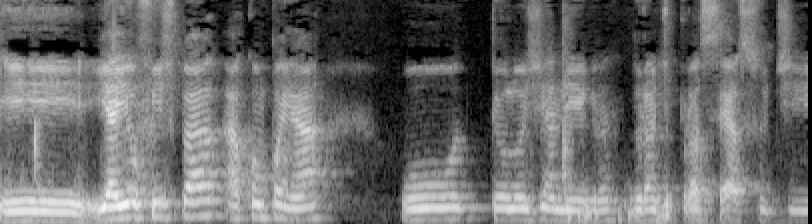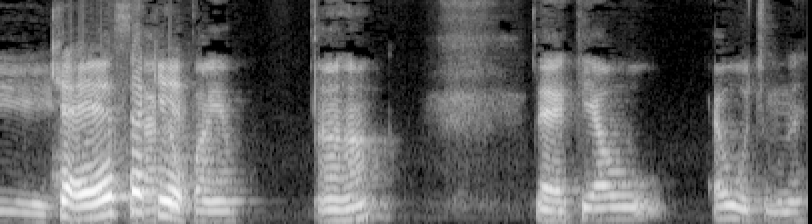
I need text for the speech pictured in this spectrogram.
E, e aí eu fiz para acompanhar o Teologia Negra durante o processo de que é esse da aqui. campanha. Uhum. É, que é o, é o último, né?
